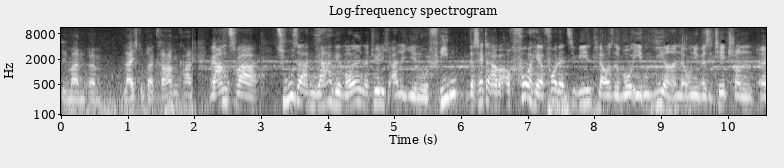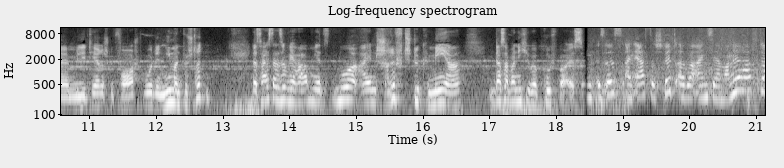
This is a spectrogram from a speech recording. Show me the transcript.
den man ähm, leicht untergraben kann. Wir haben zwar Zusagen, ja, wir wollen natürlich alle hier nur Frieden. Das hätte aber auch vorher, vor der Zivilklausel, wo eben hier an der Universität schon äh, militärisch geforscht wurde, niemand bestritten. Das heißt also, wir haben jetzt nur ein Schriftstück mehr, das aber nicht überprüfbar ist. Es ist ein erster Schritt, aber ein sehr mangelhafter,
